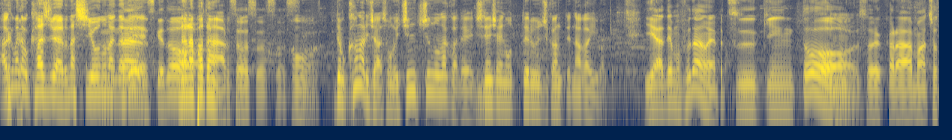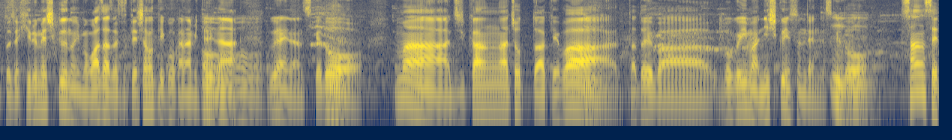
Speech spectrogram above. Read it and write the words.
あくまでもカジュアルな仕様の中で7パターンあるそうそうそうそう。でもかなりじゃあその一日の中で自転車に乗ってる時間って長いわけ？いやでも普段はやっぱ通勤と、それからまあちょっとじゃあ昼飯食うのにもわざわざ自転車乗っていこうかなみたいなぐらいなんですけど、まあ時間がちょっと空けば、うん、例えば僕今西区に住んでるんですけど、サンセッ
